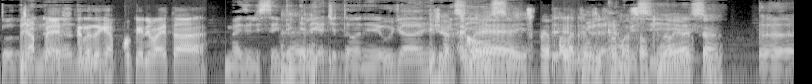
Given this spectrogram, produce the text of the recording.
Tô Já pesca, né? Daqui a pouco ele vai estar. Mas ele sempre. É. Ele é titã, né? Eu já E já reconheci tem, é, isso. que eu ia falar, temos Eu informação que não é reconheci arcano. Ah,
